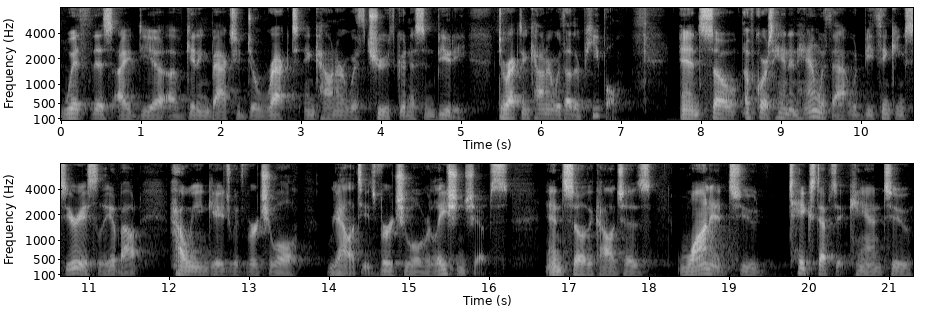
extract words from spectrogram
with this idea of getting back to direct encounter with truth, goodness, and beauty, direct encounter with other people. And so, of course, hand in hand with that would be thinking seriously about how we engage with virtual realities, virtual relationships. And so the college has wanted to take steps it can to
